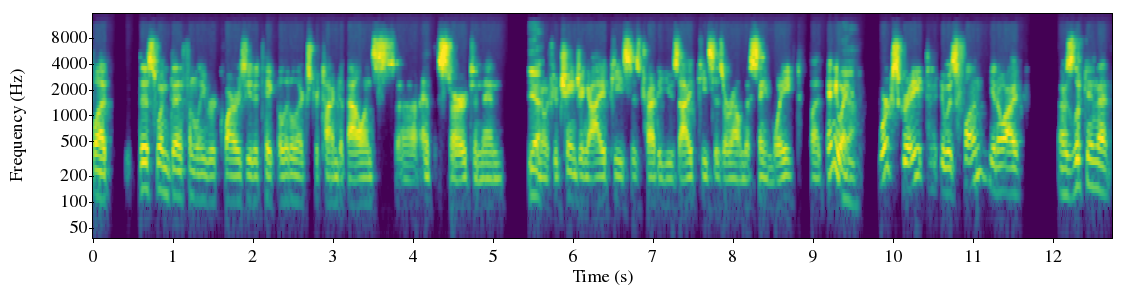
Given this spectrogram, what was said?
But this one definitely requires you to take a little extra time to balance uh, at the start, and then yeah. You know, if you're changing eyepieces, try to use eyepieces around the same weight. But anyway, yeah. works great. It was fun. You know, I I was looking at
